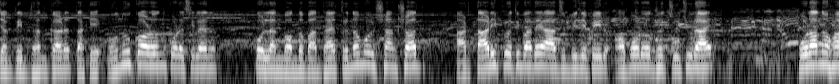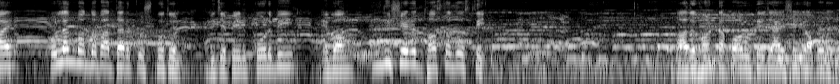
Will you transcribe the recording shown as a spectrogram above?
জগদীপ ধনকর তাকে অনুকরণ করেছিলেন। কল্যাণ বন্দ্যোপাধ্যায় তৃণমূল সাংসদ, আর তারই প্রতিবাদে আজ বিজেপির অবরোধ চুচুড়ায়। পোড়ানো হয় কল্যাণ বন্দ্যোপাধ্যায়ের কুশপুতুল বিজেপির কর্মী এবং পুলিশের ধস্তাধস্তি। আধ ঘণ্টা পর উঠে যায় সেই অবরোধ।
